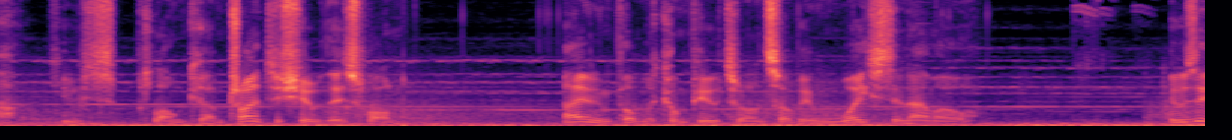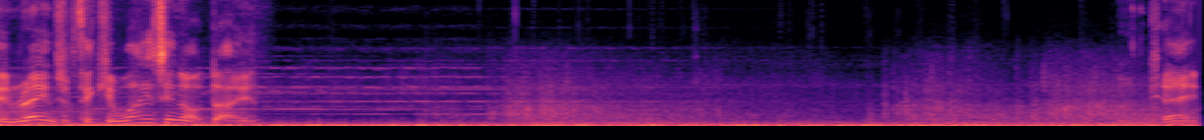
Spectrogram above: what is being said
Oh, you plonker. I'm trying to shoot this one. I haven't put my computer on so I've been wasting ammo it was in range I'm thinking why is he not dying Okay.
